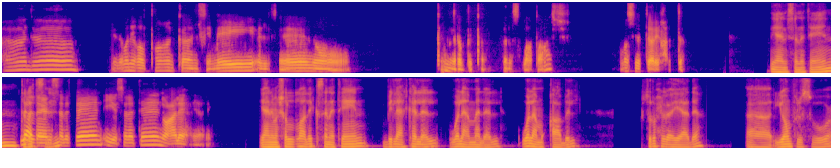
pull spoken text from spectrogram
هذا إذا ماني غلطان كان في ماي 2000 و كم يا ربي كان؟ 2017 ما التاريخ حتى. يعني سنتين لا لا يعني سنتين أيوه سنتين وعليها يعني. يعني ما شاء الله لك سنتين بلا كلل ولا ملل ولا مقابل. تروح العيادة آه، يوم في الأسبوع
